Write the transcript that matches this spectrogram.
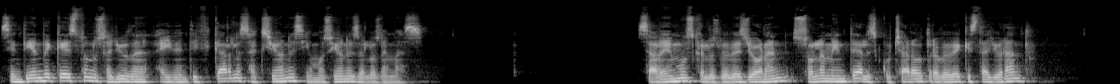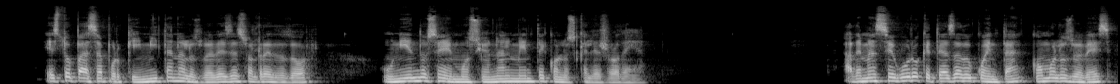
se entiende que esto nos ayuda a identificar las acciones y emociones de los demás. Sabemos que los bebés lloran solamente al escuchar a otro bebé que está llorando. Esto pasa porque imitan a los bebés de su alrededor, uniéndose emocionalmente con los que les rodean. Además, seguro que te has dado cuenta cómo los bebés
